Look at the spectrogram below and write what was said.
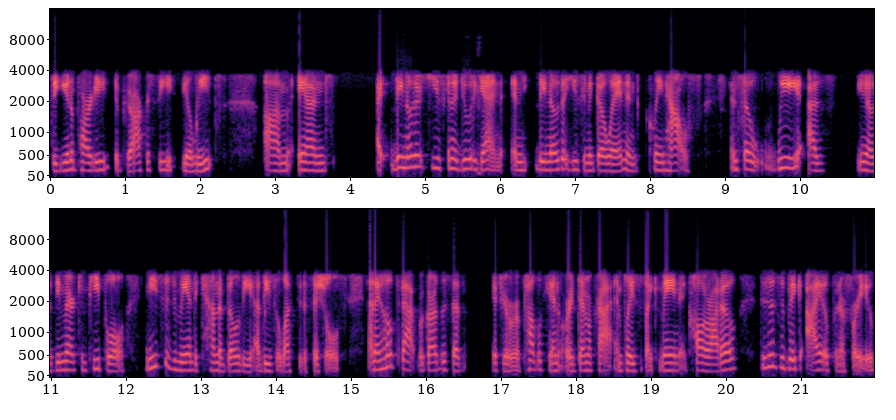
the uniparty, the bureaucracy, the elites. Um, and I, they know that he's going to do it again. And they know that he's going to go in and clean house. And so we, as you know, the American people need to demand accountability of these elected officials. And I hope that regardless of if you're a Republican or a Democrat in places like Maine and Colorado, this is a big eye opener for you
